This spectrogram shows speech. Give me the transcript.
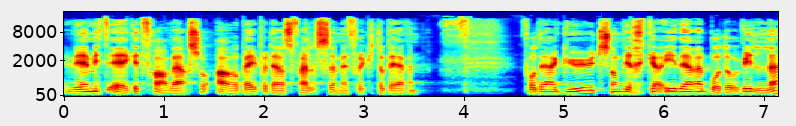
ved mitt eget fravær så arbeid på deres frelse med frykt og beven. For det er Gud som virker i dere både å ville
